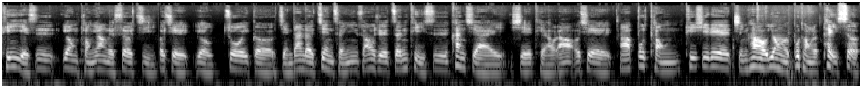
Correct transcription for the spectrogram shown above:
T 也是用同样的设计，而且有做一个简单的渐层印刷，我觉得整体是看起来协调，然后而且它不同 T 系列型号用了不同的配色。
